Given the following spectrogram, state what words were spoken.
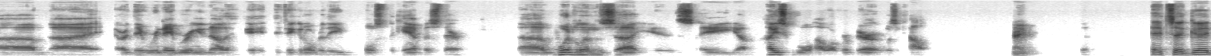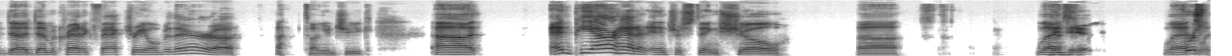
um, uh, or they were neighboring, and now they, they've taken over the most of the campus there. Uh, Woodlands uh, is a um, high school, however, Barrett was a college. Right. It's a good uh, Democratic factory over there, tongue in cheek. NPR had an interesting show. Uh, last, they did. Last, First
